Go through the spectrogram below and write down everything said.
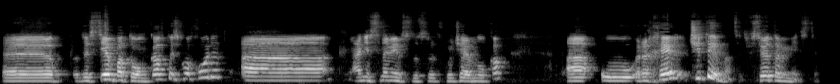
Э, то есть семь потомков, то есть выходит, а, они сыновьями, включая внуков, а у Рахель 14, все это вместе.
